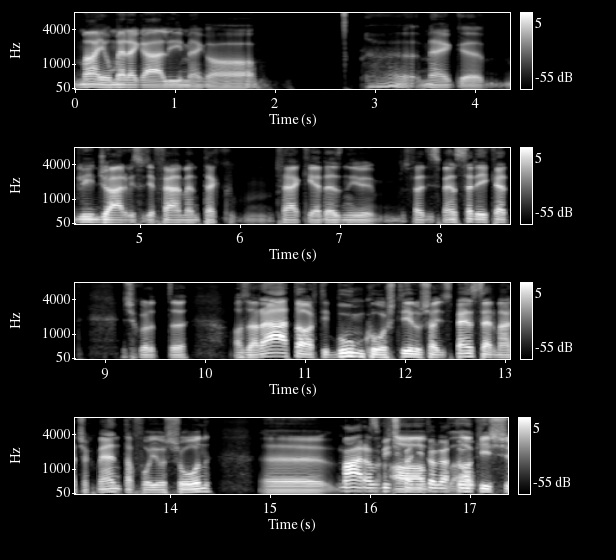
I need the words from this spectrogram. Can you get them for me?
Májo Meregáli, meg a meg Lynn Jarvis ugye felmentek felkérdezni Freddy Spenceréket, és akkor ott az a rátarti, bunkó stílus, hogy Spencer már csak ment a folyosón, már az bicska a, nyitogató. a kis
